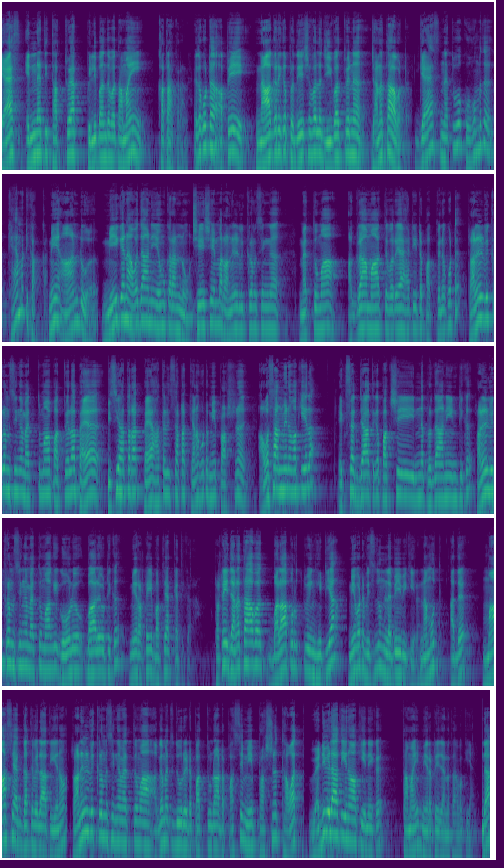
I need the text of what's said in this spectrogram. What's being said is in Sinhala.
ගෑස් එන්නේ නැති තත්වයක් පිළිබඳව තමයි කතා කරන්නේ. එතකොට අපේ නාගරික ප්‍රදේශවල ජීවත් වෙන ජනතාවට ගෑස් නැතුව කොහොමද කෑම ටිකක් ගන්න? මේ ආණ්ඩුව මේ ගැන අවධානය යොමු කරන්න ඕන. විශේෂයෙන්ම රනිල් වික්‍රමසිංහ මැතිතුමා අග්‍රාමාත්‍යවරයා හැටියට පත් වෙනකොට රනිල් වික්‍රමසිංහ මැතිතුමා පත් වෙලා පැය 24ක් පැය 48ක් යනකොට මේ ප්‍රශ්න අවසන් වෙනවා කියලා එක්සත් ජාතික පක්ෂයේ ඉන්න ප්‍රධානීන් ටික රනිල් වික්‍රමසිංහ මැතිතුමාගේ ගෝලයෝ බාලයෝ ටික මේ රටේ මතයක් ඇති කරා. රටේ ජනතාව බලාපොරොත්තුවෙන් හිටියා මේවට විසඳුම් ලැබේවි කියලා. නමුත් අද මාසයක් ගත වෙලා තියෙනවා. රනිල් වික්‍රමසිංහ මැතිතුමා අගමැති ධූරයට පත් වුණාට පස්සේ මේ ප්‍රශ්න තවත් වැඩි වෙලා තියෙනවා කියන එක තමයි මේ රටේ ජනතාව කියන්නේ.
